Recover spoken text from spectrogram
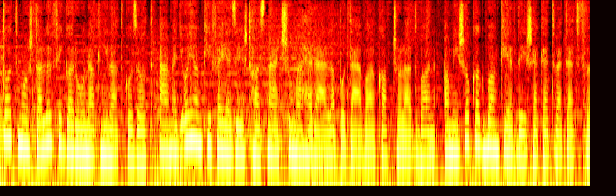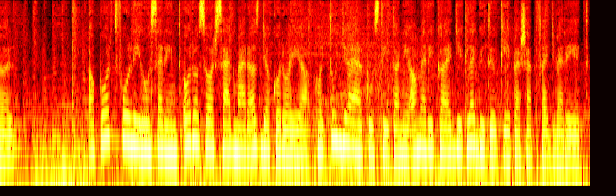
Tot most a Le Figaro-nak nyilatkozott, ám egy olyan kifejezést használt Schumacher állapotával kapcsolatban, ami sokakban kérdéseket vetett föl. A portfólió szerint Oroszország már azt gyakorolja, hogy tudja elpusztítani Amerika egyik legütőképesebb fegyverét.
